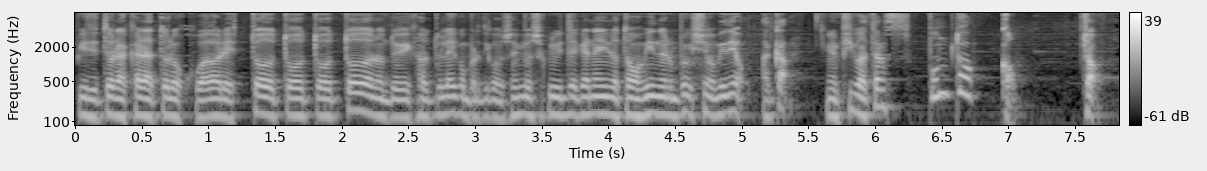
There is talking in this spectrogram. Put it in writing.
Viste todas las caras, todos los jugadores, todo, todo, todo, todo. No te a dejar tu like, compartir con tus amigos, suscríbete al canal y nos estamos viendo en un próximo video acá en FIFAstars.com. Chao.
